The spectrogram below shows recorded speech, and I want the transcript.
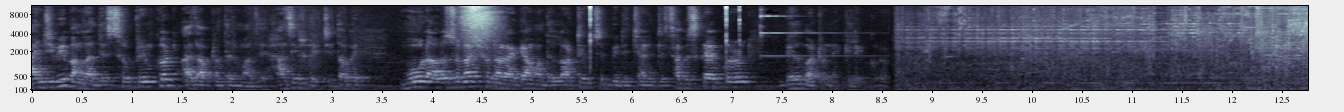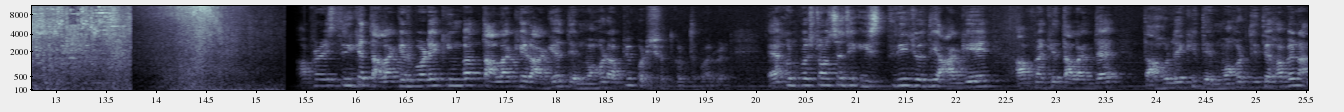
আইনজীবী, বাংলাদেশ সুপ্রিম কোর্ট। আজ আপনাদের মাঝে হাজির হয়েছি। তবে মূল আলোচনা শোনার আগে আমাদের ল টিপস বিডি চ্যানেলটি সাবস্ক্রাইব করুন, বেল বাটনে ক্লিক করুন। আপনার স্ত্রীকে তালাকের পরে কিংবা তালাকের আগে দেনমোহর আপনি পরিশোধ করতে পারবেন। এখন প্রশ্ন হচ্ছে যে, স্ত্রী যদি আগে আপনাকে তালাক দেয়, তাহলে কি দেনমোহর দিতে হবে না?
